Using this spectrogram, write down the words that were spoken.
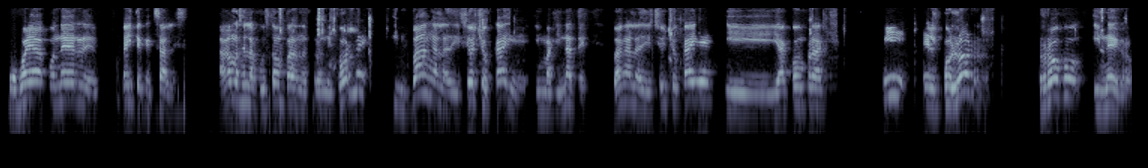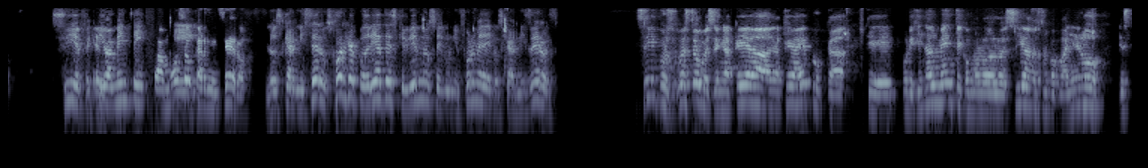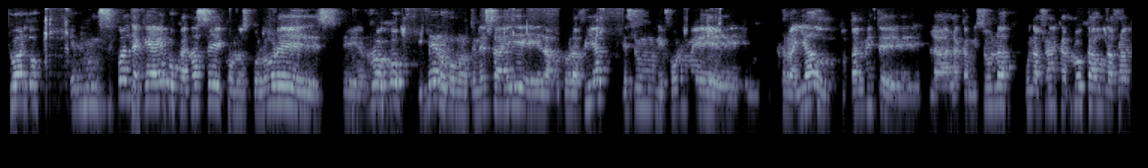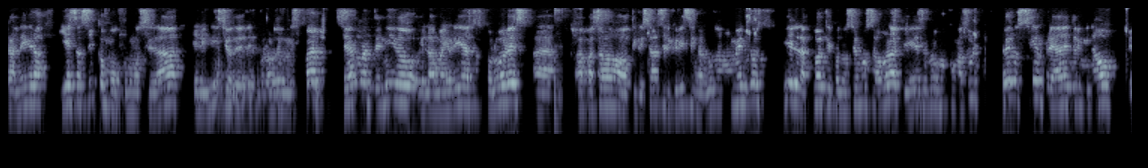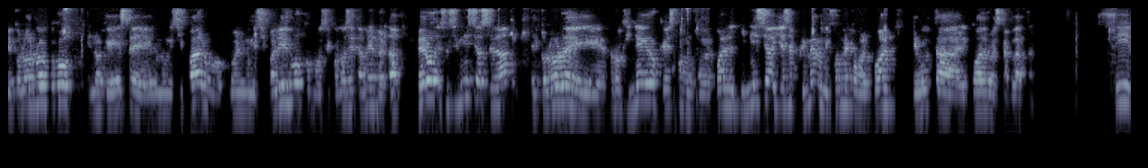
voy a poner 20 eh, quetzales. Hagamos el ajustón para nuestro uniforme y van a la 18 calle, imagínate, van a la 18 calle y ya compran y el color rojo y negro. Sí, efectivamente. El famoso eh, carnicero. Los carniceros. Jorge, ¿podrías describirnos el uniforme de los carniceros? Sí, por supuesto, pues en aquella, aquella época que originalmente, como lo, lo, decía nuestro compañero Estuardo, el municipal de aquella época nace con los colores eh, rojo y negro, como lo tenés ahí en la fotografía. Es un uniforme rayado totalmente la, la, camisola, una franja roja, una franja negra, y es así como, como se da el inicio del color de municipal. Se han mantenido la mayoría de estos colores, ha, ha, pasado a utilizarse el gris en algunos momentos, y el actual que conocemos ahora, que es rojo con azul, pero siempre ha determinado el color rojo en lo que es eh, el municipal o, el municipalismo, como se conoce también, ¿verdad? Pero en sus inicios se da el color de rojinegro, que es con, el cual inicia y es el primer uniforme con el cual debuta el cuadro escarlata. Sí,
